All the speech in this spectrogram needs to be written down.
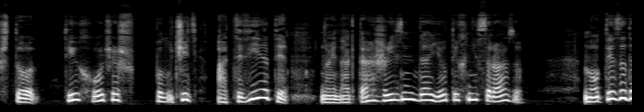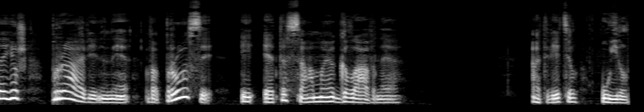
что ты хочешь получить ответы, но иногда жизнь дает их не сразу. Но ты задаешь правильные вопросы, и это самое главное, — ответил Уилл.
